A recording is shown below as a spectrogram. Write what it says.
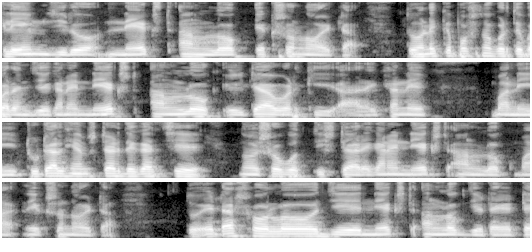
ক্লেম জিরো নেক্সট আনলক একশো নয়টা। তো অনেকে প্রশ্ন করতে পারেন যে এখানে নেক্সট আনলক এইটা আবার কি? আর এখানে মানে টোটাল হ্যামস্টার দেখাচ্ছে নয়শো বত্রিশটা, আর এখানে নেক্সট আনলক একশো নয়টা। তো এটা হলো যে নেক্সট আনলক যেটা, এটা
